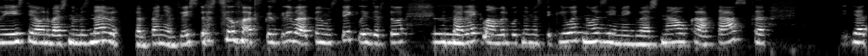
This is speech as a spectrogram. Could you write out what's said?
nu, īsti jau vairs nevaram paņemt visus tos cilvēkus, kas gribētu pie mums tikt. Līdz ar to mm. tā reklāma varbūt nemaz tik ļoti nozīmīga vairs nav kā tas, ka ja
